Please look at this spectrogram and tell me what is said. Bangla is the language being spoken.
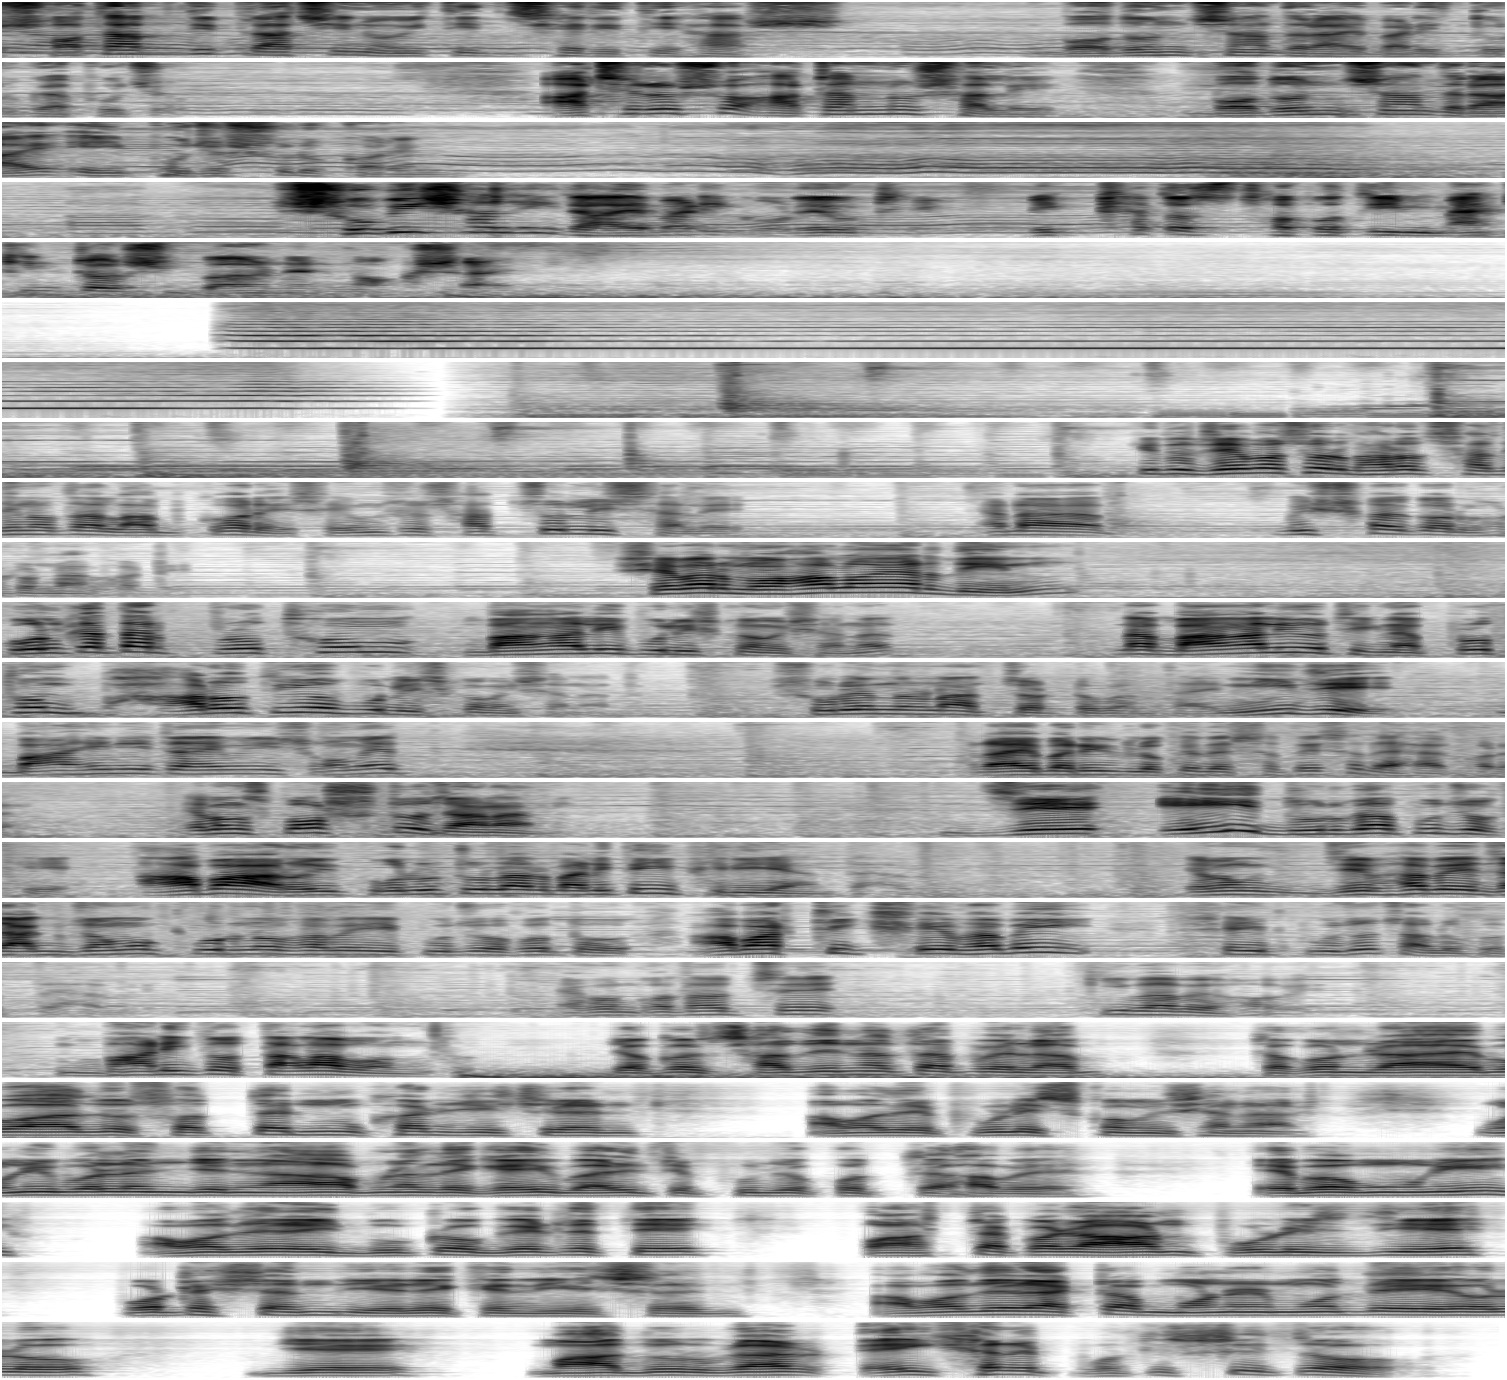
শতাব্দী প্রাচীন ঐতিহ্যের ইতিহাস বদনচাঁদ রায়বাড়ির দুর্গাপুজো। আঠেরোশো আটান্ন সালে বদনচাঁদ রায় এই পুজো শুরু করেন। সুবিশালী রায়বাড়ি গড়ে ওঠে বিখ্যাত স্থপতি ম্যাকিনটশ বার্নের নকশায়। কিন্তু যে বছর ভারত স্বাধীনতা লাভ করে, সেই উনিশশো সাতচল্লিশ সালে একটা বিস্ময়কর ঘটনা ঘটে। সেবার মহালয়ার দিন কলকাতার প্রথম বাঙালি পুলিশ কমিশনার, না বাঙালিও ঠিক না, প্রথম ভারতীয় পুলিশ কমিশনার সুরেন্দ্রনাথ চট্টোপাধ্যায় নিজে বাহিনী, টাইমি সমেত রায়বাড়ির লোকেদের সাথে এসে দেখা করেন এবং স্পষ্ট জানান যে এই দুর্গাপুজোকে আবার ওই কলুটোলার বাড়িতেই ফিরিয়ে আনতে হবে। এবং যেভাবে জাঁকজমকপূর্ণভাবে এই পুজো হতো, আবার ঠিক সেভাবেই সেই পুজো চালু করতে হবে। এখন কথা হচ্ছে, কীভাবে হবে? বাড়ি তো তালাবন্ধ যখন স্বাধীনতা পেলাম, তখন রায় বাহাদুর সত্যেন মুখার্জি ছিলেন আমাদের পুলিশ কমিশনার। উনি বলেন যে, না, আপনাদেরকে এই বাড়িতে পুজো করতে হবে। এবং উনি আমাদের এই দুটো গেটেতে পাঁচটা করে আর্ম পুলিশ দিয়ে প্রোটেকশন দিয়ে রেখে দিয়েছিলেন। আমাদের একটা মনের মধ্যে এ হলো যে মা দুর্গার এইখানে প্রতিষ্ঠিত,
